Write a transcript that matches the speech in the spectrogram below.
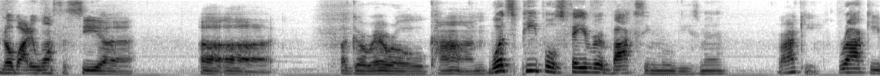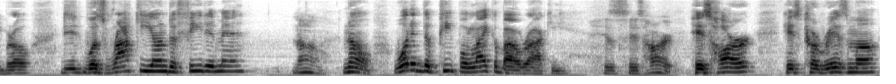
nobody wants to see a a a, a Guerrero Khan What's people's favorite boxing movies, man? Rocky. Rocky, bro. Did was Rocky undefeated, man? No, No. What did the people like about Rocky? His his heart. His heart, his charisma,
